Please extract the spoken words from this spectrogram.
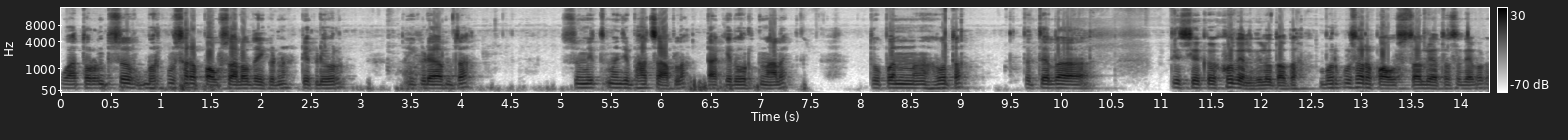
वातावरण तसं भरपूर सारा पाऊस आला होता इकडनं टेकडीवरून. इकडे आमचा सुमित म्हणजे भाचा आपला टाकेदवरतून आला तो पण होता. तर त्याला ते शेक खोदायला गेलो होतो आता. भरपूर सारा पाऊस चालू आहे आता सध्या बघा.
